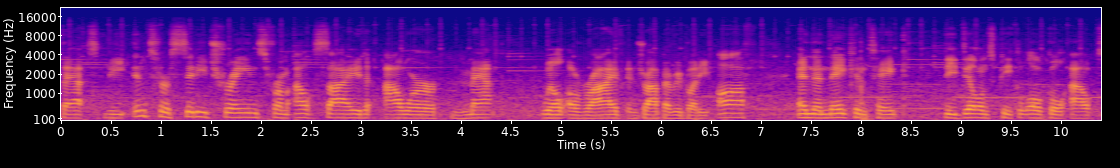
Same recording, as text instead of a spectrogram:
that the intercity trains from outside our map will arrive and drop everybody off, and then they can take the Dillon's Peak local out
